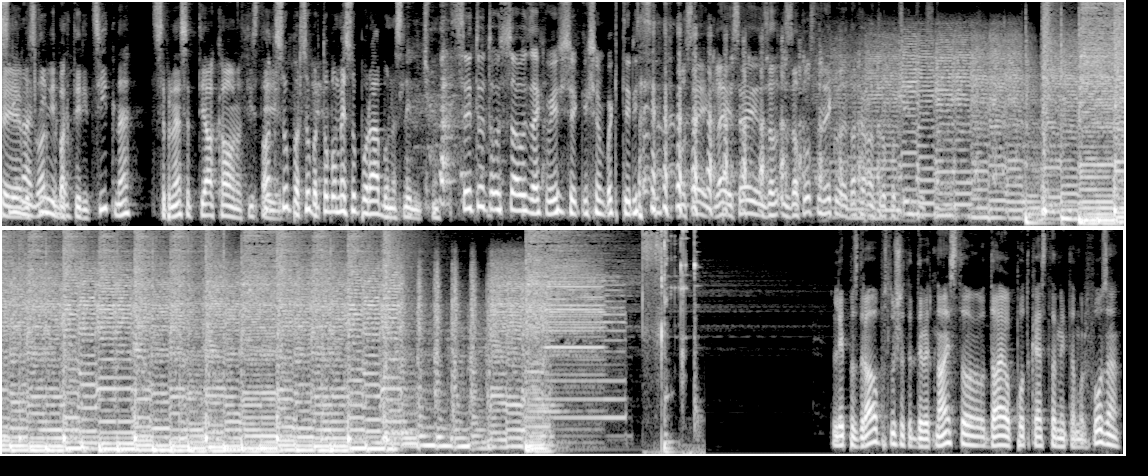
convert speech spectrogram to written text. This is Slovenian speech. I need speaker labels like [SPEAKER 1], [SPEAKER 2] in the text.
[SPEAKER 1] Če je
[SPEAKER 2] pride.
[SPEAKER 1] baktericid, ne, se prenese tja kao na tisti.
[SPEAKER 2] Ok, super, super, to bom jaz uporabil naslednjič.
[SPEAKER 3] Se tudi v solzah veš, še kakšen baktericid.
[SPEAKER 1] No, sej, glej, sej, za, zato sem rekel, da je tako antropocentrična. Lepo zdrav, poslušate 19. oddajo podcasta Metamorfoza.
